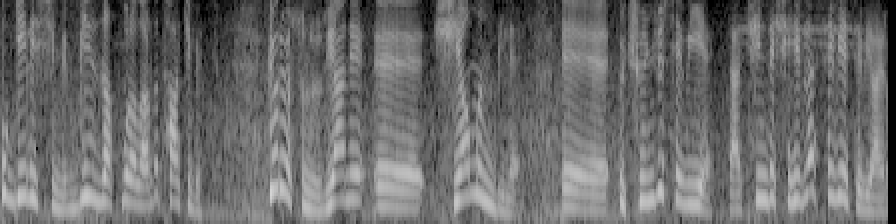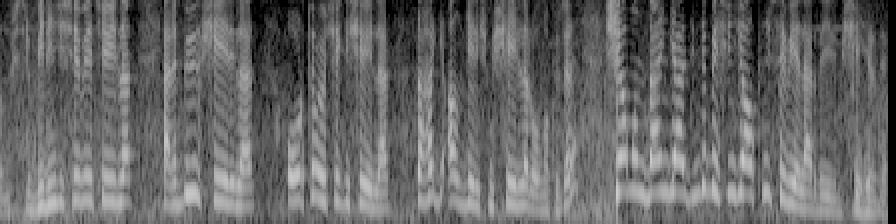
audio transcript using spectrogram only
bu gelişimi bizzat buralarda takip ettim. Görüyorsunuz yani e, Xiamen bile e, üçüncü seviye yani Çin'de şehirler seviye seviye ayrılmıştır. Birinci seviye şehirler yani büyük şehirler, orta ölçekli şehirler, daha az gelişmiş şehirler olmak üzere. Xiamen ben geldiğimde 5. 6. seviyelerdeydi bir şehirdi.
